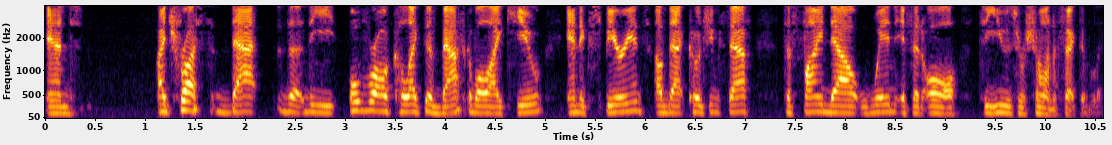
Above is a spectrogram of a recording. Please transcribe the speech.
And I trust that the the overall collective basketball IQ and experience of that coaching staff to find out when, if at all, to use Richaun effectively.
